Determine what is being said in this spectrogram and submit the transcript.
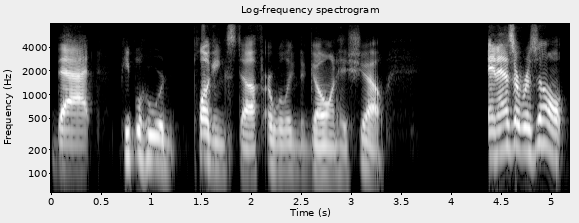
that people who are plugging stuff are willing to go on his show. And as a result,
